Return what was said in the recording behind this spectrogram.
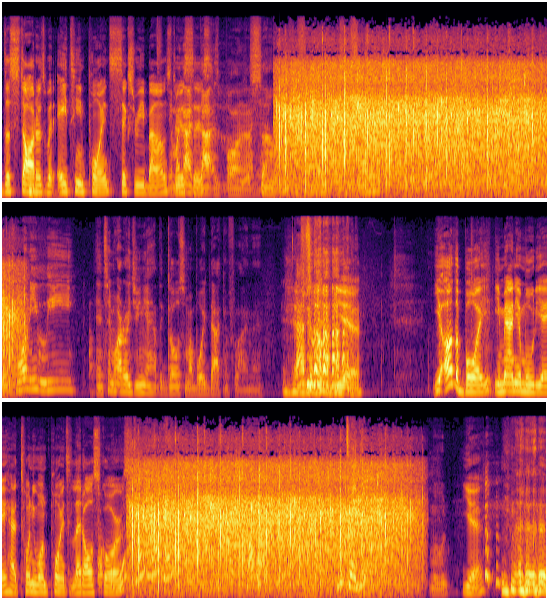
the starters with 18 points, six rebounds, Yeah, my three guy assists. Dot is balling out. here. Solid. Courtney Lee and Tim Hardaway Jr. have to go, so my boy Dot can fly, man. Absolutely. yeah. Your other boy, Emmanuel Mudiay, had 21 points, led all scorers. We'll take it. Mood. Yeah.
